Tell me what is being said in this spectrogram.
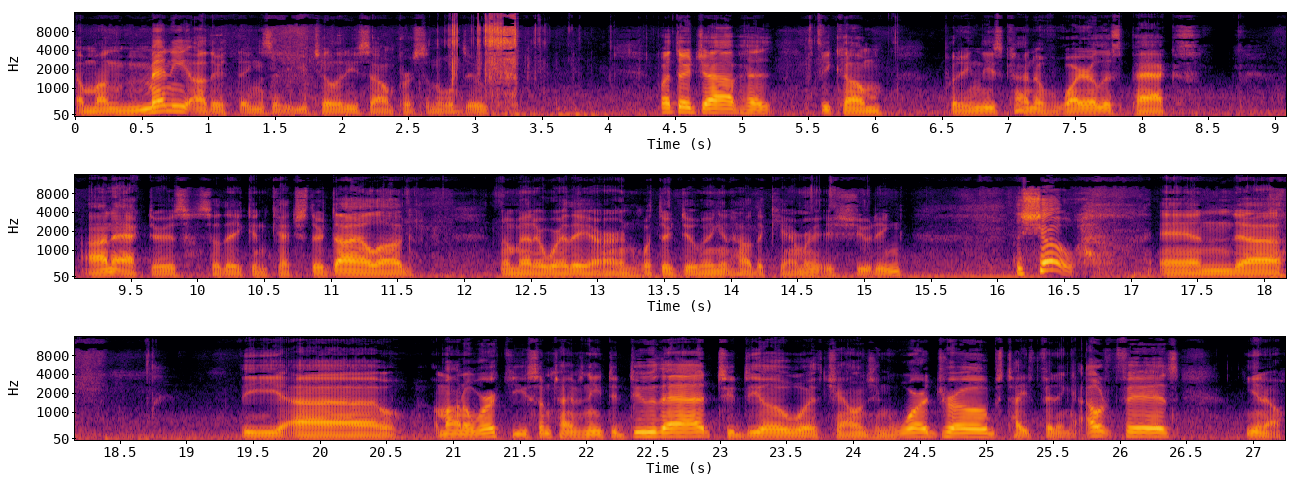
among many other things that a utility sound person will do, but their job has become putting these kind of wireless packs on actors so they can catch their dialogue no matter where they are and what they're doing and how the camera is shooting the show. And uh, the uh, amount of work you sometimes need to do that to deal with challenging wardrobes, tight fitting outfits, you know,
